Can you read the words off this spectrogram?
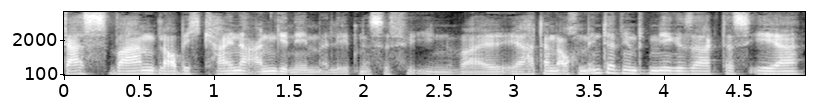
das waren, glaube ich, keine angenehmen Erlebnisse für ihn, weil er hat dann auch im Interview mit mir gesagt, dass er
